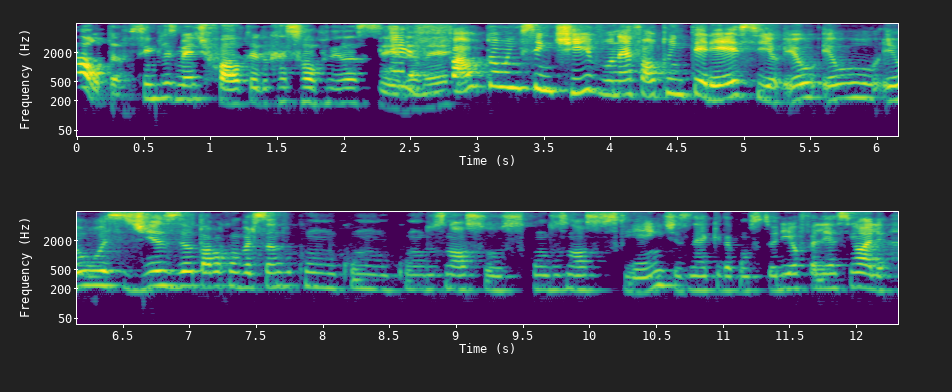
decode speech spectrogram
Falta, simplesmente falta educação financeira, é, né? Falta o um incentivo, né? Falta o um interesse. Eu, eu, eu, esses dias eu estava conversando com, com, com, um dos nossos, com um dos nossos clientes, né, aqui da consultoria, eu falei assim, olha,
